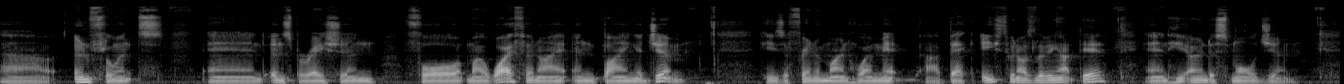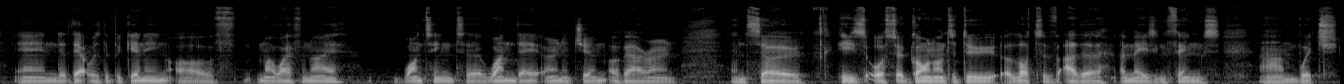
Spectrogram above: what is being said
uh, influence and inspiration for my wife and I in buying a gym. He's a friend of mine who I met uh, back east when I was living out there, and he owned a small gym. And that was the beginning of my wife and I wanting to one day own a gym of our own. And so he's also gone on to do lots of other amazing things, um, which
